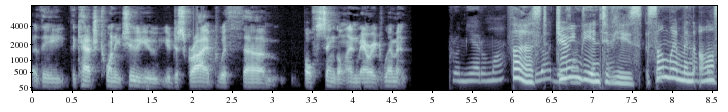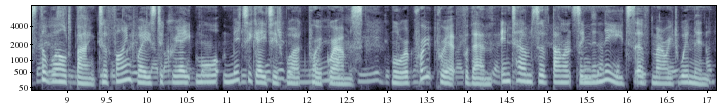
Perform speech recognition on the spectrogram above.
the the catch 22 you you described with um, both single and married women. First, during the interviews, some women asked the World Bank to find ways to create more mitigated work programs, more appropriate for them in terms of balancing the needs of married women.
